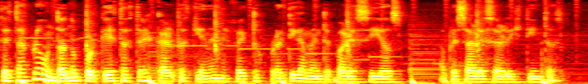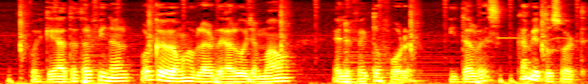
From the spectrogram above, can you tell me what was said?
Te estás preguntando por qué estas tres cartas tienen efectos prácticamente parecidos a pesar de ser distintas. Pues quédate hasta el final porque hoy vamos a hablar de algo llamado el efecto Forer y tal vez cambie tu suerte.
